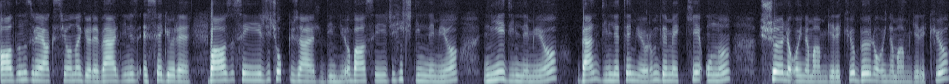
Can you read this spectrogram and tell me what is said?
aldığınız reaksiyona göre, verdiğiniz ese göre bazı seyirci çok güzel dinliyor, bazı seyirci hiç dinlemiyor. Niye dinlemiyor? Ben dinletemiyorum. Demek ki onu şöyle oynamam gerekiyor, böyle oynamam gerekiyor.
